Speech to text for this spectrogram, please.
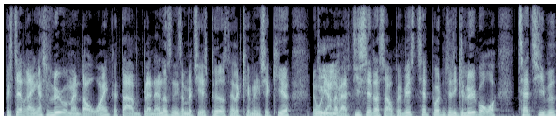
hvis den ringer, så løber man derover. Ikke? Og der er blandt andet sådan en som Mathias Pedersen eller Kevin Shakir, nogle af de De- andre de sætter sig jo bevidst tæt på den, så de kan løbe over, tage tippet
